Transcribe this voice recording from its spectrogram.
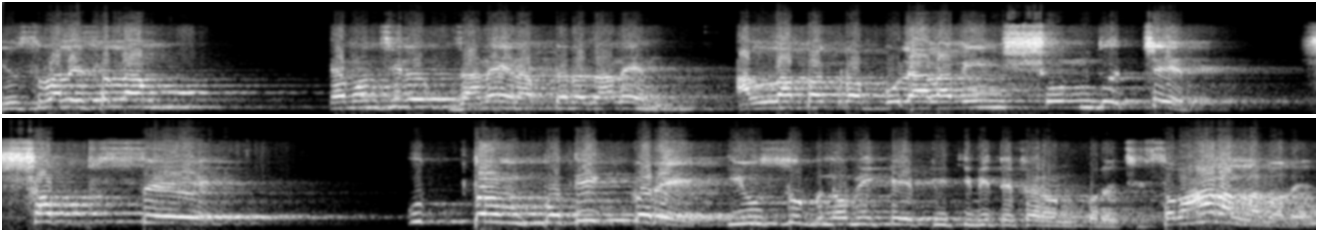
ইউসুফ আলাইসাল্লাম কেমন ছিল? জানেন? আপনারা জানেন? আল্লাহ পাক রব্বুল আলামিন সৌন্দর্যের সবচেয়ে উত্তম প্রতীক করে ইউসুফ নবীকে পৃথিবীতে প্রেরণ করেছে। সোহান আল্লাহ বলেন।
